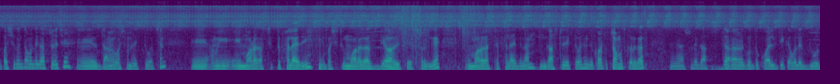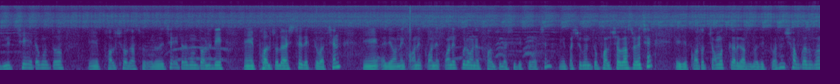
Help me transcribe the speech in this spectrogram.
এপাশে কিন্তু আমাদের গাছ রয়েছে দামে বসানো দেখতে পাচ্ছেন। আমি এই মরা গাছটা একটু ফেলাই দিই। এপাশে একটু মরা গাছ দেওয়া হয়েছে এর সঙ্গে। মরা গাছটা ফেলাই দিলাম। গাছটি দেখতে পাচ্ছেন যে কত চমৎকার গাছ। আসলে গাছটার কিন্তু কোয়ালিটি কেবল গ্রোথ নিচ্ছে। এটা কিন্তু ফলসহ গাছ রয়েছে। এটার কিন্তু অলরেডি ফল চলে আসছে, দেখতে পাচ্ছেন। এই যে অনেক অনেক অনেক অনেক পরিমাণে ফল তুলে আসছে দেখতে পাচ্ছেন। এর পাশে কিন্তু ফলসহ গাছ রয়েছে। এই যে কত চমৎকার গাছগুলো দেখতে পাচ্ছেন। সব গাছগুলো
